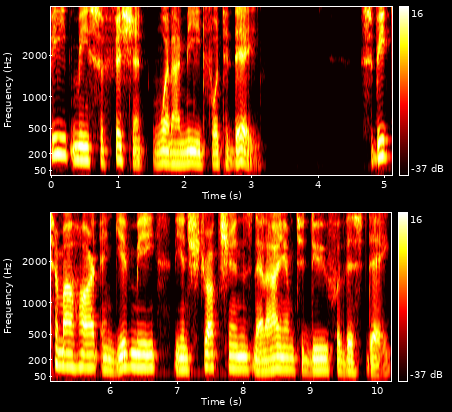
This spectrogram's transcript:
feed me sufficient what I need for today. Speak to my heart and give me the instructions that I am to do for this day.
